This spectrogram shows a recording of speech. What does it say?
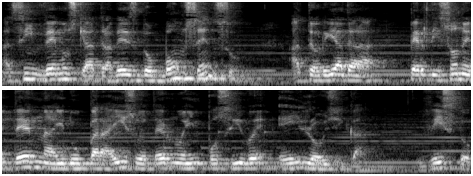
Assim vemos que através do bom senso, a teoria da perdição eterna e do paraíso eterno é impossível e ilógica, visto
